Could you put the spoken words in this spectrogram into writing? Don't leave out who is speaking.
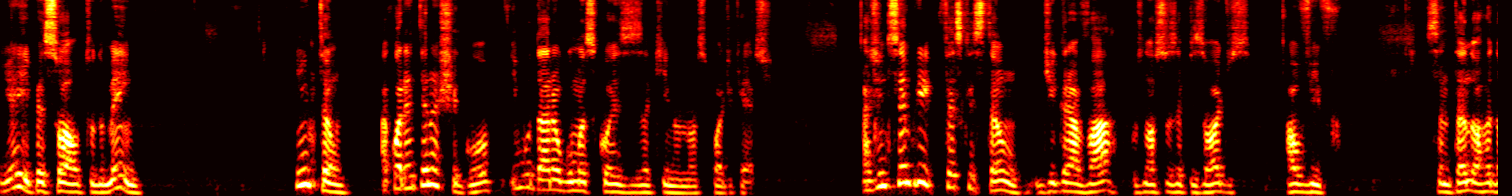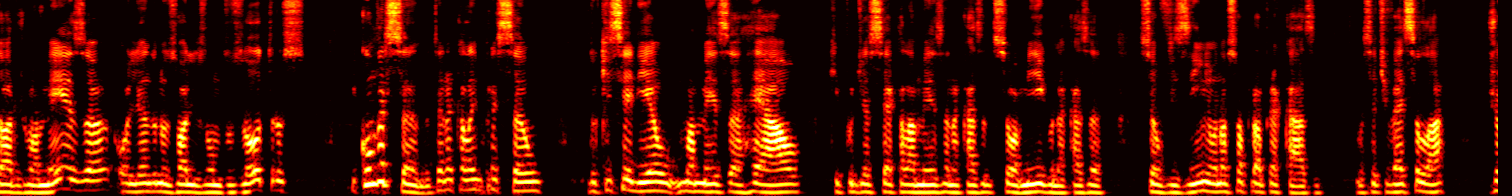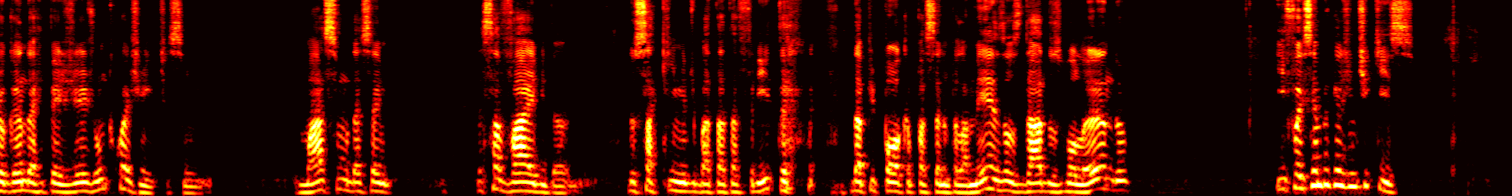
Speaker 1: E aí, pessoal, tudo bem? Então, a quarentena chegou e mudaram algumas coisas aqui no nosso podcast. A gente sempre fez questão de gravar os nossos episódios ao vivo, sentando ao redor de uma mesa, olhando nos olhos um dos outros e conversando, tendo aquela impressão do que seria uma mesa real, que podia ser aquela mesa na casa do seu amigo, na casa do seu vizinho ou na sua própria casa. Você tivesse lá jogando RPG junto com a gente, assim, o máximo dessa dessa vibe do, do saquinho de batata frita, da pipoca passando pela mesa, os dados rolando. E foi sempre o que a gente quis.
